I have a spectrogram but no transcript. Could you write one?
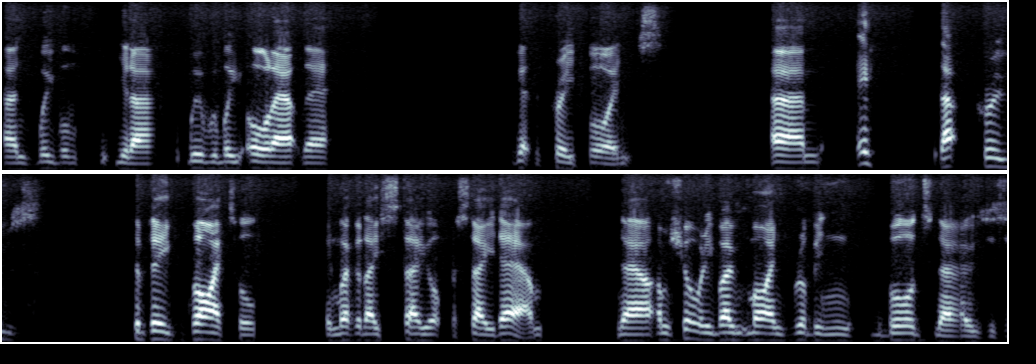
and we will, you know, we will be all out there to get the three points. Um, if that proves to be vital in whether they stay up or stay down, now I'm sure he won't mind rubbing the board's noses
